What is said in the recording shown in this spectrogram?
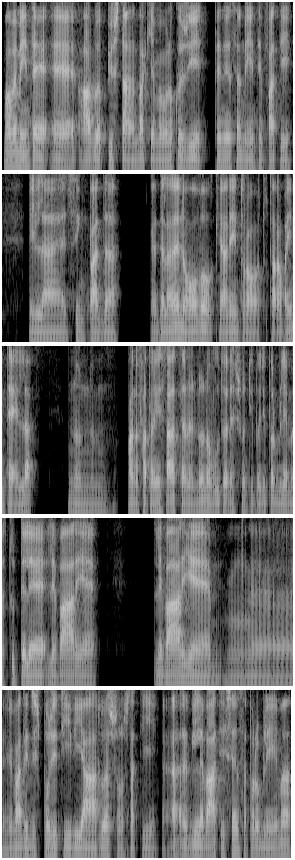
ma ovviamente è hardware più standard chiamiamolo così tendenzialmente infatti il, il ThinkPad della Lenovo che ha dentro tutta roba Intel. Non, quando ho fatto l'installazione non ho avuto nessun tipo di problema, tutte le, le varie, le varie, mm, i vari dispositivi hardware sono stati eh, rilevati senza problema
